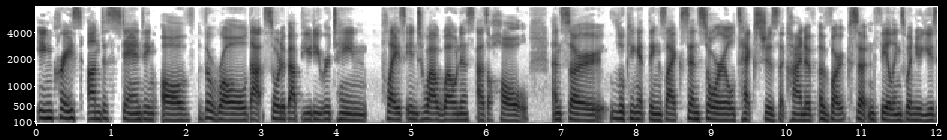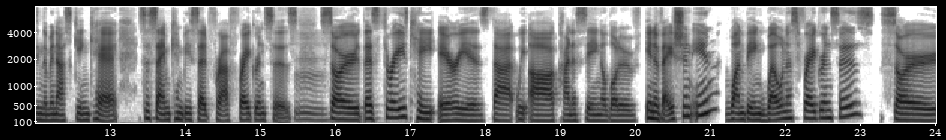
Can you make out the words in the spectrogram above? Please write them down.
increased understanding of the role that sort of our beauty routine plays into our wellness as a whole. And so looking at things like sensorial textures that kind of evoke certain feelings when you're using them in our skincare, it's the same can be said for our fragrances. Mm. So there's three key areas that we are kind of seeing a lot of innovation in. One being wellness fragrances. So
